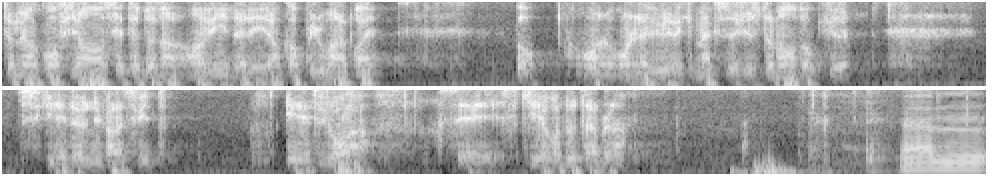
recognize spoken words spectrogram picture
te met en confiance et te donne envie d'aller encore plus loin après. Bon, on, l'a vu avec Max justement, donc euh, ce qu'il est devenu par la suite, il est toujours là. C'est ce qui est redoutable. Euh,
